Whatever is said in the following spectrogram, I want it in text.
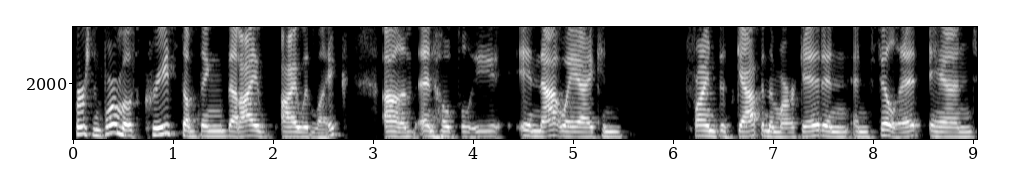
first and foremost create something that I I would like, um, and hopefully in that way I can find this gap in the market and and fill it. And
